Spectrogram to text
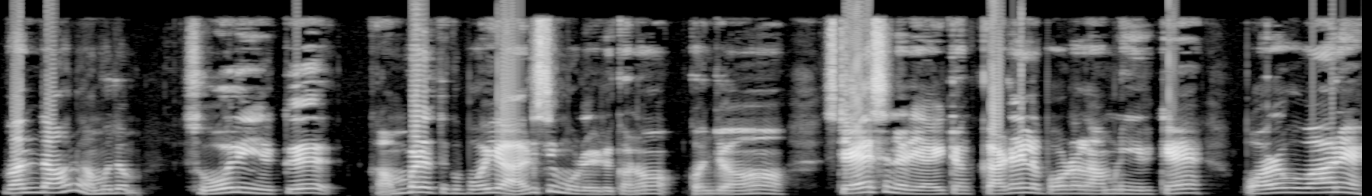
வந்தான் அமுதம். சோழி இருக்கு. கம்பளத்துக்கு போய் அரிசி மூடை எடுக்கணும். கொஞ்சம் ஸ்டேஷனரி ஐட்டம் கடையில் போடலாம்னு இருக்கேன். பிறவு வாரேன்.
